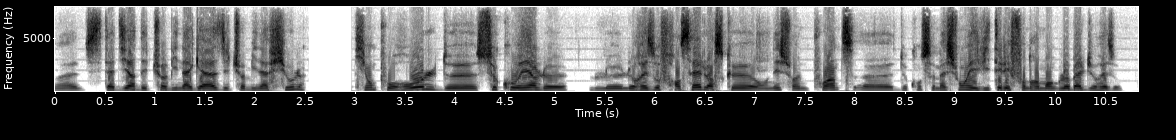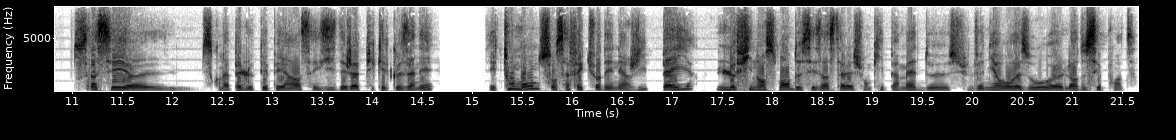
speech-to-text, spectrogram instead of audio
euh, c'est-à-dire des turbines à gaz, des turbines à fuel, qui ont pour rôle de secourir le, réseau français lorsque on est sur une pointe euh, de consommation et éviter l'effondrement global du réseau. Tout ça, c'est ce qu'on appelle le PP1, ça existe déjà depuis quelques années. Et tout le monde, sur sa facture d'énergie, paye le financement de ces installations qui permettent de subvenir au réseau euh, lors de ces pointes.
